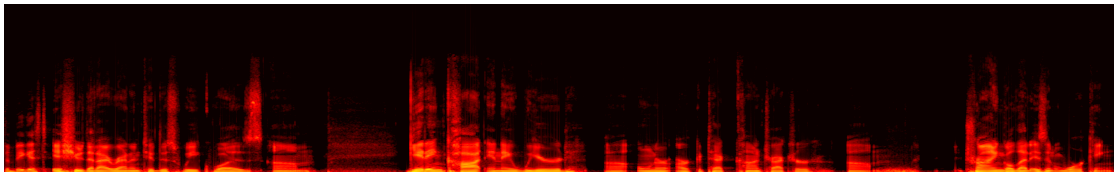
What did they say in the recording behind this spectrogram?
the biggest issue that I ran into this week was um, getting caught in a weird uh, owner architect contractor um, triangle that isn't working,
